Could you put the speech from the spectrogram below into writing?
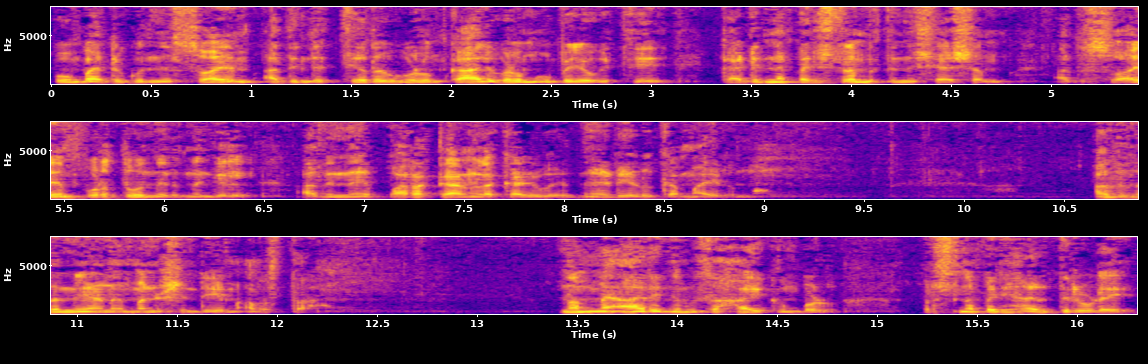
പൂമ്പാറ്റ കുഞ്ഞ് സ്വയം അതിന്റെ ചിറകുകളും കാലുകളും ഉപയോഗിച്ച് കഠിന പരിശ്രമത്തിന് ശേഷം അത് സ്വയം പുറത്തു വന്നിരുന്നെങ്കിൽ അതിന് പറക്കാനുള്ള കഴിവ് നേടിയെടുക്കാമായിരുന്നു. അതുതന്നെയാണ് മനുഷ്യന്റെയും അവസ്ഥ. നമ്മെ ആരെങ്കിലും സഹായിക്കുമ്പോൾ പ്രശ്നപരിഹാരത്തിലൂടെ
